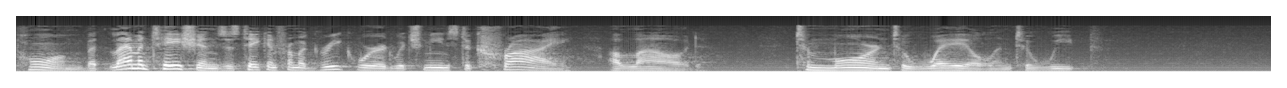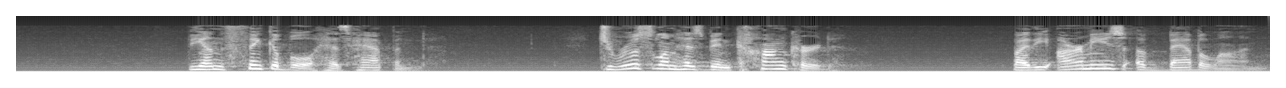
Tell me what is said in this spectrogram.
poem. But Lamentations is taken from a Greek word which means to cry aloud, to mourn, to wail, and to weep. The unthinkable has happened. Jerusalem has been conquered by the armies of Babylon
